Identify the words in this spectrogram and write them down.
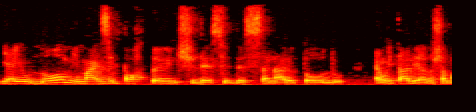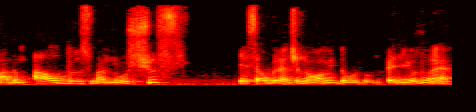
e aí o nome mais importante desse, desse cenário todo é um italiano chamado Aldus Manutius, esse é o grande nome do, do, do período, né?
